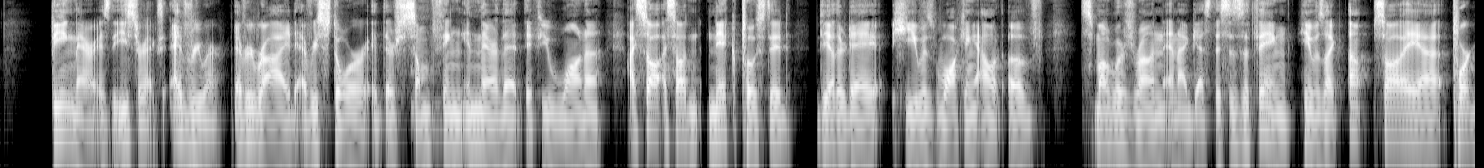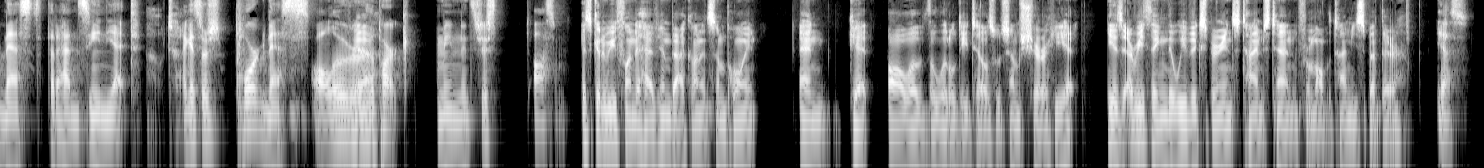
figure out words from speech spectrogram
being there is the Easter eggs everywhere. Every ride, every store, it, there's something in there that if you wanna I saw I saw Nick posted the other day, he was walking out of Smuggler's Run and I guess this is a thing. He was like, "Oh, saw a uh, porg nest that I hadn't seen yet." Oh. I guess there's porg nests all over Yeah. the park. I mean, it's just awesome. it's going to be fun to have him back on at some point and get all of the little details, which I'm sure he he has everything that we've experienced times ten from all the time he spent there. Yes.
